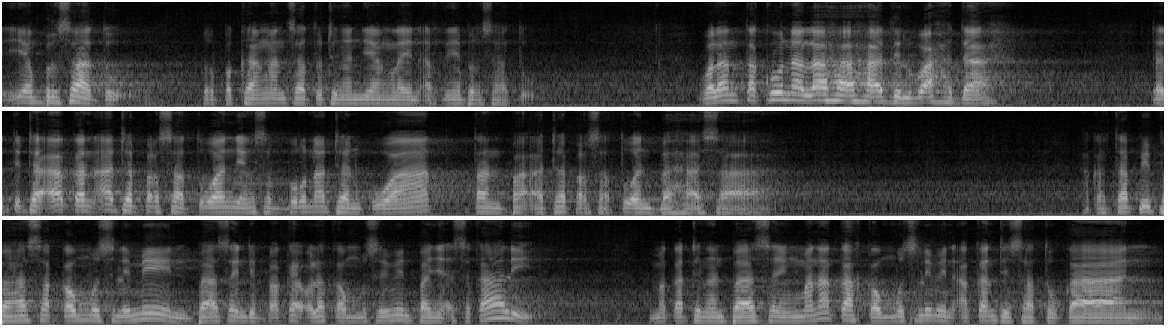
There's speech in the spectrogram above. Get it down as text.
yang bersatu berpegangan satu dengan yang lain artinya bersatu. Walan takuna laha hadil wahdah dan tidak akan ada persatuan yang sempurna dan kuat tanpa ada persatuan bahasa. Akan tapi bahasa kaum muslimin, bahasa yang dipakai oleh kaum muslimin banyak sekali. Maka dengan bahasa yang manakah kaum muslimin akan disatukan?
